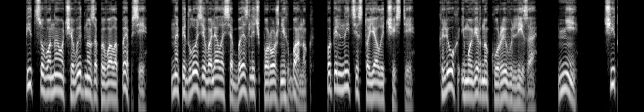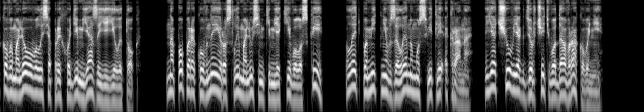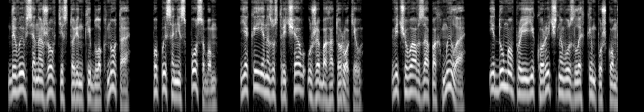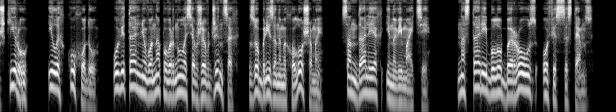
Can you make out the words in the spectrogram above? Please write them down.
Піцу вона, очевидно, запивала пепсі, на підлозі валялася безліч порожніх банок, попільниці стояли чисті. Клюг, імовірно, курив ліза. Ні. Чітко вимальовувалися при ході м'язи її литок. На попереку в неї росли малюсінькі м'які волоски, ледь помітні в зеленому світлі екрана. Я чув, як дзюрчить вода в раковині, дивився на жовті сторінки блокнота, пописані способом, який я не зустрічав уже багато років, відчував запах мила і думав про її коричневу з легким пушком шкіру і легку ходу. У вітальню вона повернулася вже в джинсах з обрізаними холошами, сандаліях і новій майці. На старій було Burroughs Office Systems.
